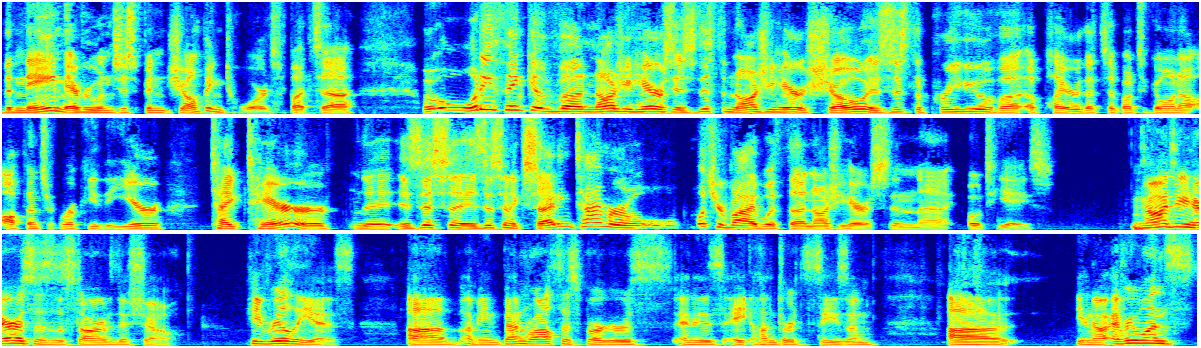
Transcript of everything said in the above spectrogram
the name everyone's just been jumping towards. But uh, what do you think of uh, Najee Harris? Is this the Najee Harris show? Is this the preview of a, a player that's about to go on an offensive rookie of the year type tear? Or is this uh, is this an exciting time, or what's your vibe with uh, Najee Harris in uh, OTAs? Najee Harris is the star of this show. He really is. Uh, I mean, Ben Roethlisberger's in his 800th season. Uh, you know, everyone's.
